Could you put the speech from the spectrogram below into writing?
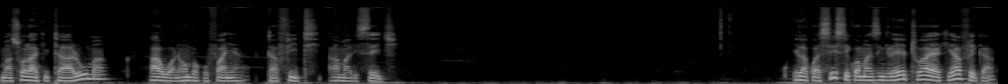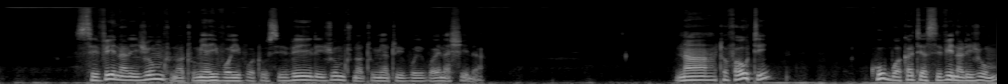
masuala ya kitaaluma au wanaomba kufanya tafiti ama research. Ila kwa sisi kwa mazingira yetu haya ya Kiafrika, CV na resume tunatumia hivyo hivyo tu. CV resume tunatumia tu hivyo hivyo, haina shida. Na tofauti kubwa kati ya CV na resume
